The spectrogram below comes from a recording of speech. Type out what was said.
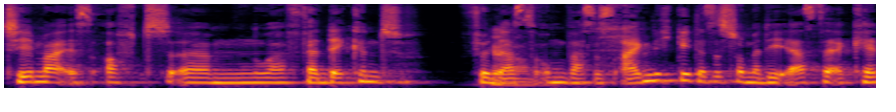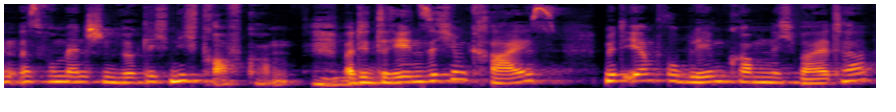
Thema ist oft ähm, nur verdeckend für genau. das, um was es eigentlich geht. Das ist schon mal die erste Erkenntnis, wo Menschen wirklich nicht drauf kommen. Mhm. Weil die drehen sich im Kreis mit ihrem Problem, kommen nicht weiter.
